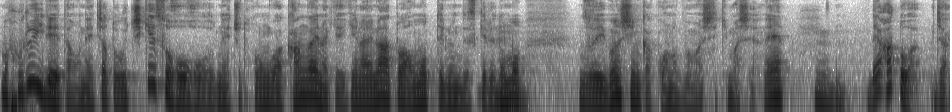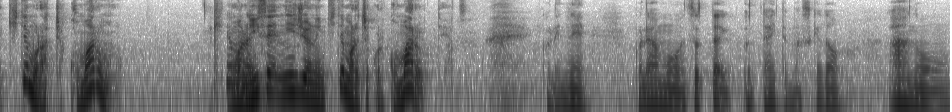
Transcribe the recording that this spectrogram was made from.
まあ、古いデータをねちょっと打ち消す方法をねちょっと今後は考えなきゃいけないなとは思ってるんですけれども、随分進化この分はしてきましたよね。うん。であとはじゃあ来てもらっちゃ困るもの。もう。来てもらい2024年来てもらっちゃこれ困るってやつ。これねこれはもうずっと訴えてますけどあの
